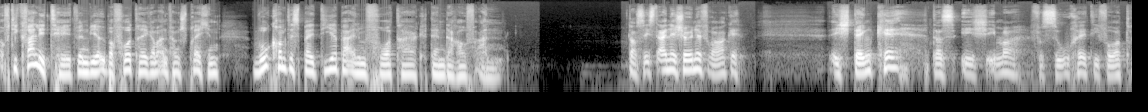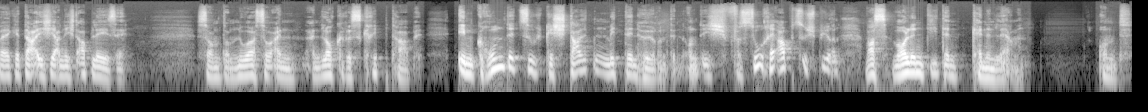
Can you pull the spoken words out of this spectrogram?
auf die Qualität, wenn wir über Vorträge am Anfang sprechen, wo kommt es bei dir bei einem Vortrag denn darauf an? Das ist eine schöne Frage. Ich denke, dass ich immer versuche, die Vorträge, da ich ja nicht ablese, sondern nur so ein, ein lockeres Skript habe, im Grunde zu gestalten mit den Hörenden. Und ich versuche abzuspüren, was wollen die denn kennenlernen. Und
